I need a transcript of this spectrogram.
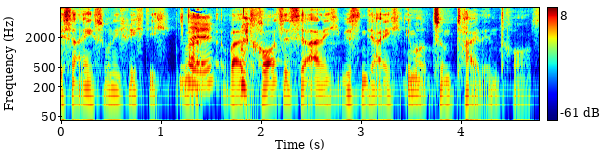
Ist ja eigentlich so nicht richtig, weil, Nee. weil Trance ist ja eigentlich, wir sind ja eigentlich immer zum Teil in Trance.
